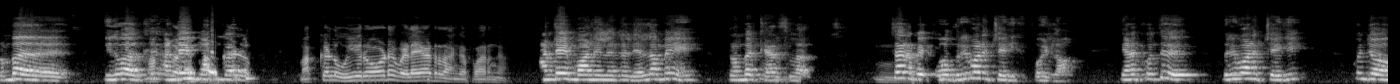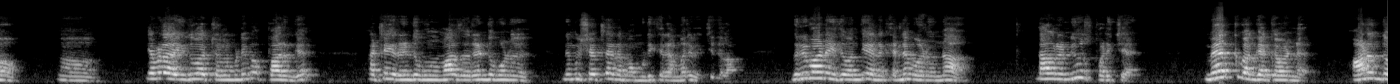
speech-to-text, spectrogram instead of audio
ரொம்ப இதுவா இருக்கு. அண்டை மக்கள் மக்கள் உயிரோட விளையாடுறாங்க பாருங்க. அண்டை மாநிலங்கள் எல்லாமே ரொம்ப கேர்ஃபுல்லா இருக்கு. சார் நம்ம இப்போ விரிவான செய்திக்கு போயிடலாம். எனக்கு வந்து விரிவான செய்தி கொஞ்சம் எவ்வளோ இதுவாக சொல்ல முடியுமோ பாருங்க. அட்லீஸ்ட் ரெண்டு மூணு மாதம் ரெண்டு மூணு நிமிஷத்தில் நம்ம முடிக்கிற மாதிரி வச்சுக்கலாம். விரிவான இது வந்து எனக்கு என்ன வேணும்னா நான் ஒரு நியூஸ் படித்தேன் மேற்கு வங்க கவர்னர் ஆனந்த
